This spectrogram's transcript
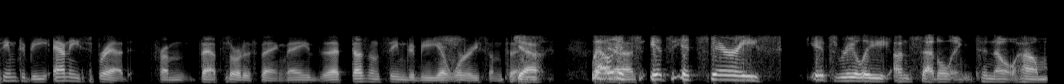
seemed to be any spread from that sort of thing. They that doesn't seem to be a worrisome thing. Yeah. Well, And- it's it's it's very it's really unsettling to know how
